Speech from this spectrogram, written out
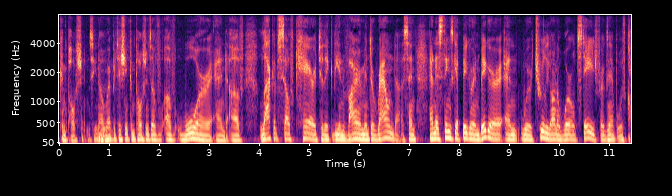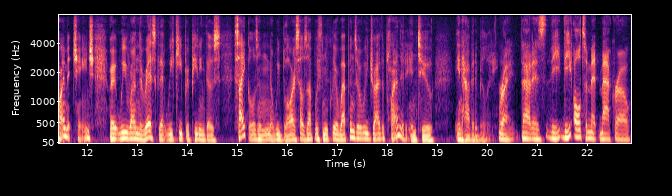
compulsions, you know, mm-hmm. repetition compulsions of, of war and of lack of self care to the, the environment around us. And, and as things get bigger and bigger, and we're truly on a world stage, for example, with climate change, right, we run the risk that we keep repeating those cycles and, you know, we blow ourselves up with nuclear weapons or we drive the planet into inhabitability. Right. That is the the ultimate macro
